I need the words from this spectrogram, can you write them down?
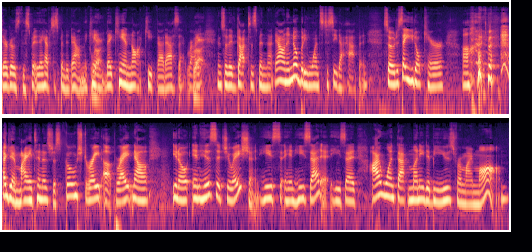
there goes the sp- they have to spend it down they can't Right. they cannot keep that asset right? Right. and so they've got to spend that down and nobody wants to see that happen so to say you don't care uh, again my antennas just go straight up right now you know in his situation he's and he said it he said i want that money to be used for my mom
